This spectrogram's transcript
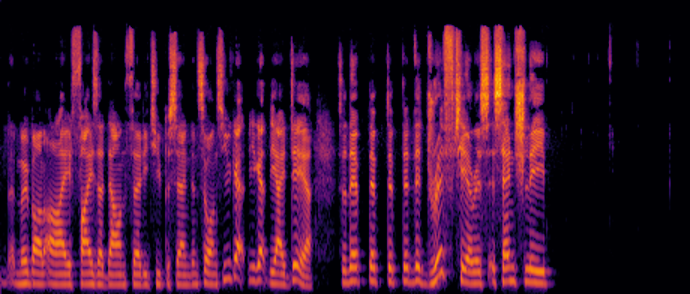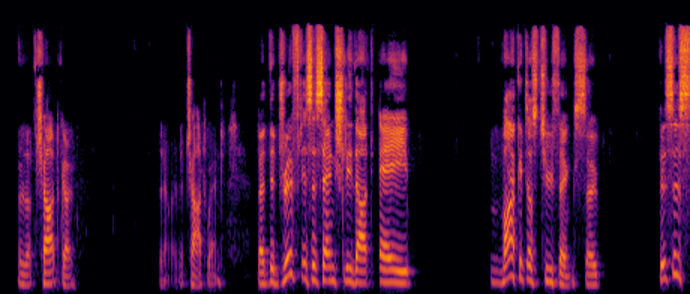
Mobileye, Pfizer down 32%, and so on. So you get you get the idea. So the the the, the, the drift here is essentially where did that chart go? I don't know where the chart went. But the drift is essentially that a market does two things. So this is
